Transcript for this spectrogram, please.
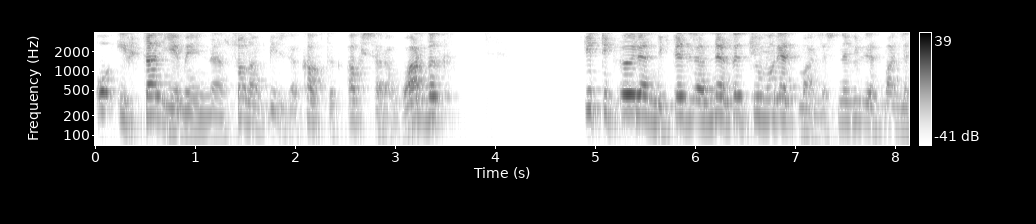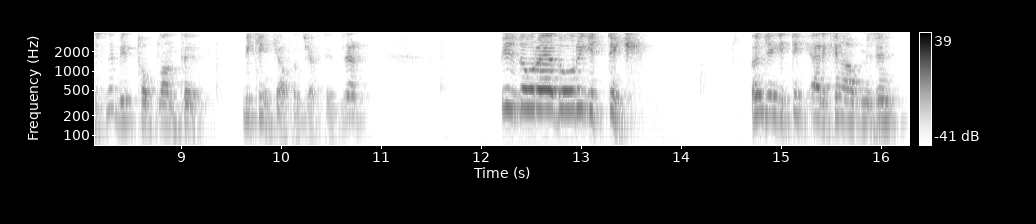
O iftar yemeğinden sonra biz de kalktık Akhisar'a vardık. Gittik öğrendik dediler nerede? Cumhuriyet Mahallesi'nde, Hürriyet Mahallesi'nde bir toplantı, miting yapılacak dediler. Biz de oraya doğru gittik. Önce gittik Erkin abimizin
